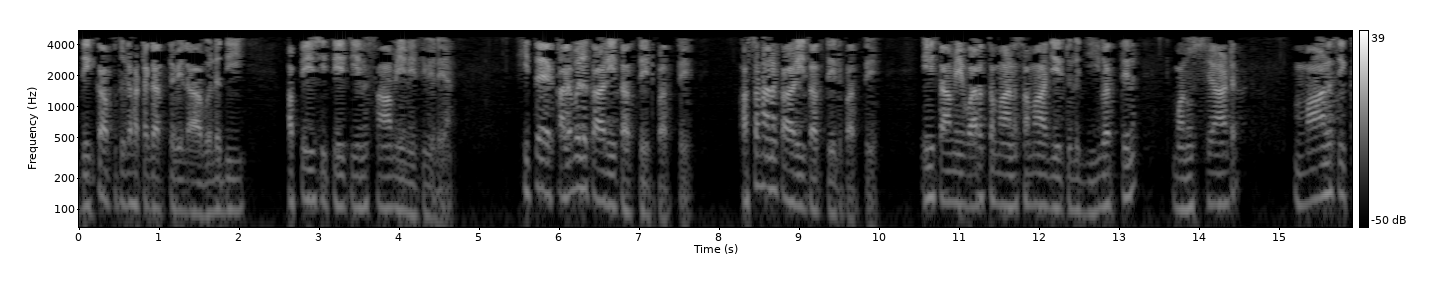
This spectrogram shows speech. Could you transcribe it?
දෙක අපතුල හටගත්ත වෙලාවවලදී අපේ සිතේ තියෙන සාමය නැති වෙලා යනවා හිත කලබලකාරී තත්ත්වයටපත් වේ. අසහනකාරී තත්ත්වයටපත් වේ. ඒ නිසා මේ වර්තමාන සමාජය තුළ ජීවත් වෙන මිනිස්යාට මානසික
